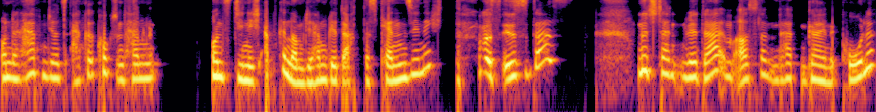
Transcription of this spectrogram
Und dann haben die uns angeguckt und haben uns die nicht abgenommen. Die haben gedacht, das kennen sie nicht. Was ist das? Und dann standen wir da im Ausland und hatten keine Kohle,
